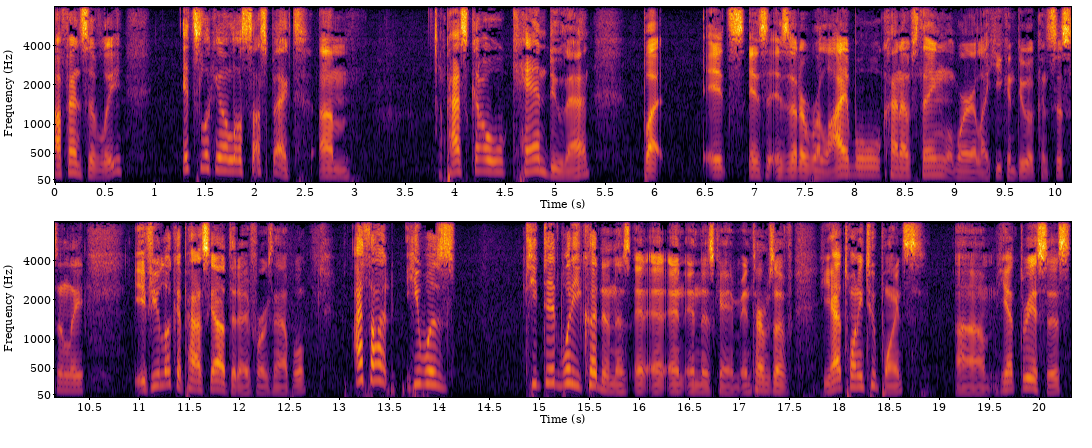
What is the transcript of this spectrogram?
offensively, it's looking a little suspect. Um, Pascal can do that, but it's is is it a reliable kind of thing where like he can do it consistently? If you look at Pascal today, for example, I thought he was he did what he could in this in, in, in this game in terms of he had 22 points, um, he had three assists,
